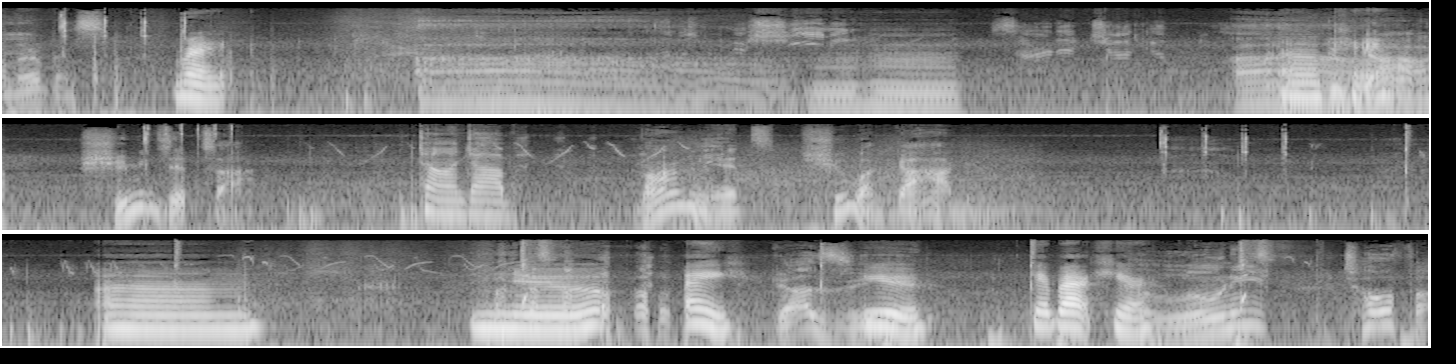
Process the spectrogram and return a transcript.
Nervous. Right. Ah. Mm-hmm. Ah. Okay. Ja, Shimi. Zipsa. Tanjab. Varnitz. Shua Gog. Um. No. hey, Gazi. you. Get back here. Looney. Tofa.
